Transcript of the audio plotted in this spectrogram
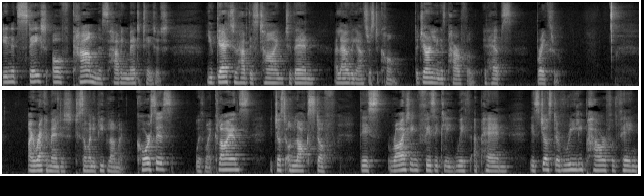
in its state of calmness, having meditated, you get to have this time to then allow the answers to come. The journaling is powerful. It helps breakthrough. I recommend it to so many people on my courses, with my clients. It just unlocks stuff. This writing physically with a pen is just a really powerful thing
